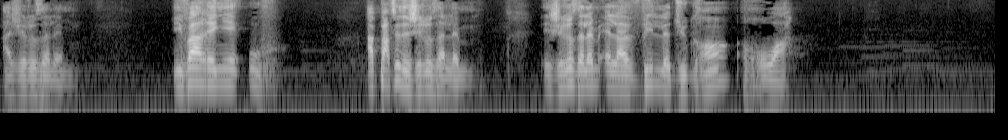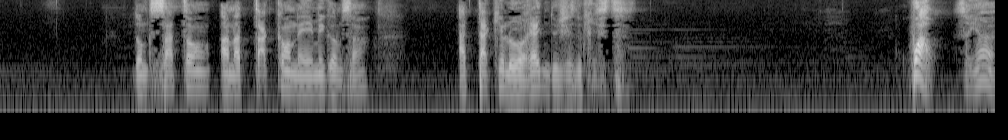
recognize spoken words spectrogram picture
À Jérusalem. Il va régner où? À partir de Jérusalem. Et Jérusalem est la ville du grand roi. Donc Satan, en attaquant Néhémie comme ça, attaquer le règne de Jésus-Christ. Waouh, Seigneur.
